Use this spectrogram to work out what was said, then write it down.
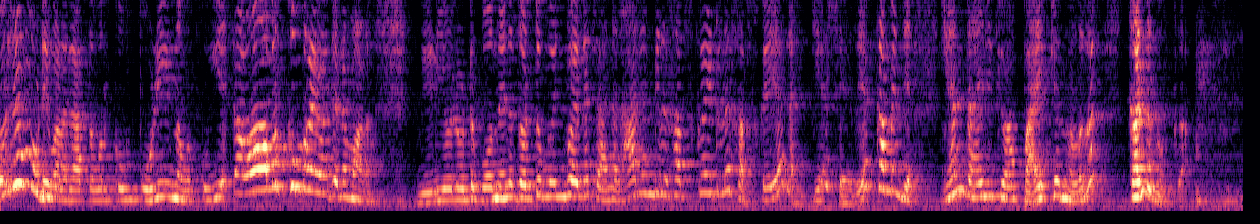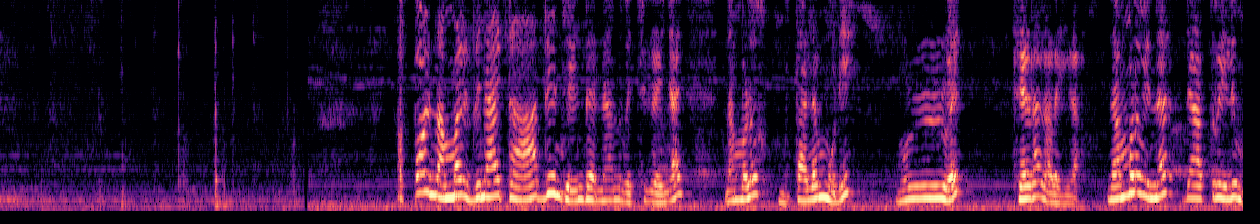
ഒരു മുടി വളരാത്തവർക്കും പൊഴിയുന്നവർക്കും എല്ലാവർക്കും പ്രയോജനമാണ്. വീഡിയോയിലോട്ട് പോകുന്നതിന് തൊട്ട് മുൻപ് തന്നെ ചാനൽ ആരെങ്കിലും സബ്സ്ക്രൈബ് ചെയ്തില്ല സബ്സ്ക്രൈബ് ചെയ്യുക ലൈക്ക് ചെയ്യുക ഷെയർ ചെയ്യുക കമന്റ് ചെയ്യുക. എന്തായിരിക്കും ആ പായ്ക്ക് എന്നുള്ളത് കണ്ടു നോക്കുക. അപ്പോൾ നമ്മൾ ഇതിനായിട്ട് ആദ്യം ചെയ്യേണ്ടത് എന്നാന്ന് വെച്ച് കഴിഞ്ഞാൽ നമ്മൾ തലമുടി മുഴുവൻ ചെട കളയുക. നമ്മൾ പിന്നെ രാത്രിയിലും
